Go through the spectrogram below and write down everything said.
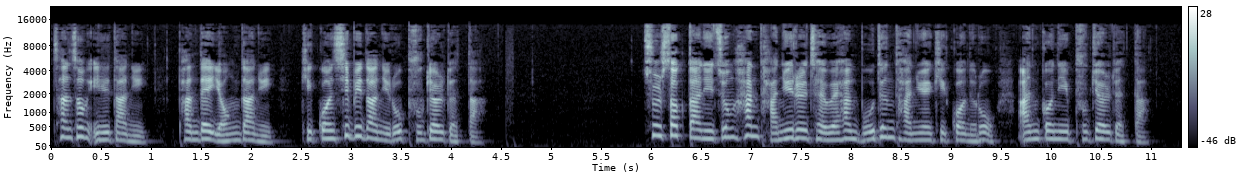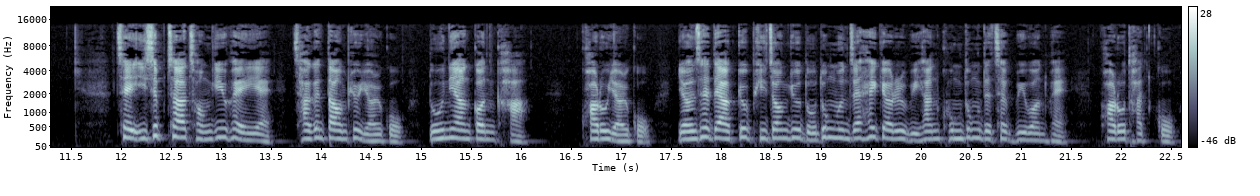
찬성 1단위, 반대 0단위, 기권 12단위로 부결됐다. 출석 단위 중 한 단위를 제외한 모든 단위의 기권으로 안건이 부결됐다. 제20차 정기회의에 작은 따옴표 열고 논의한 건 가, 괄호 열고 연세대학교 비정규 노동문제 해결을 위한 공동대책위원회, 괄호 닫고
